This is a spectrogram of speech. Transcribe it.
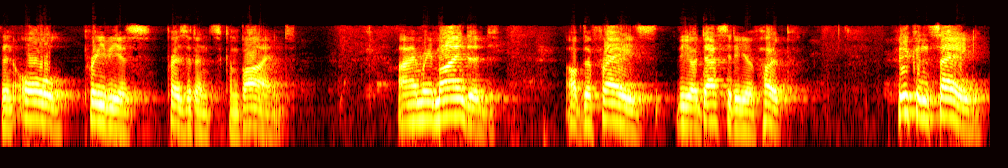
than all previous presidents combined. I am reminded of the phrase, the audacity of hope. Who can say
